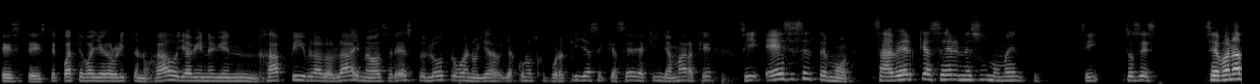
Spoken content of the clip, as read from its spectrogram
este, este cuate va a llegar ahorita enojado, ya viene bien happy, bla, bla, bla, y me va a hacer esto y lo otro, bueno, ya, ya conozco por aquí, ya sé qué hacer, a quién llamar, a qué, ¿sí? Ese es el temor, saber qué hacer en esos momentos, ¿sí? Entonces, se, van a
